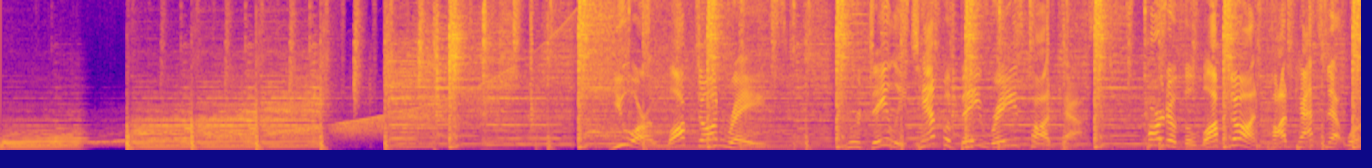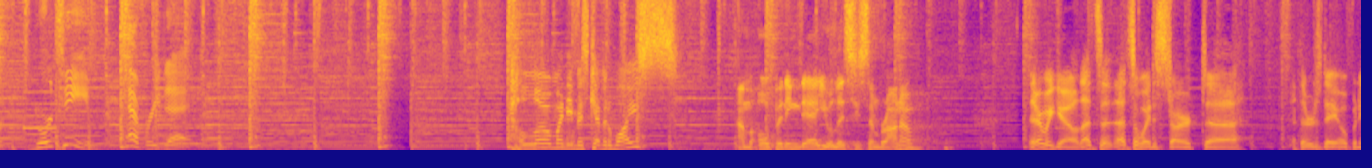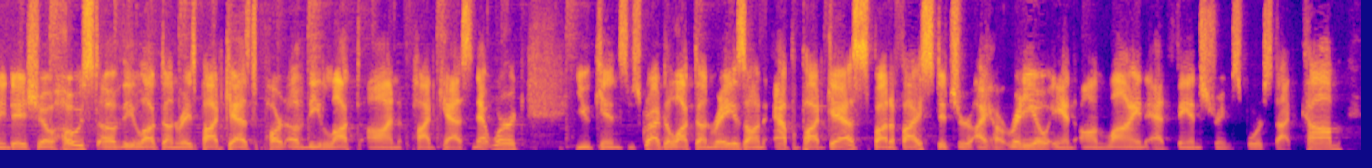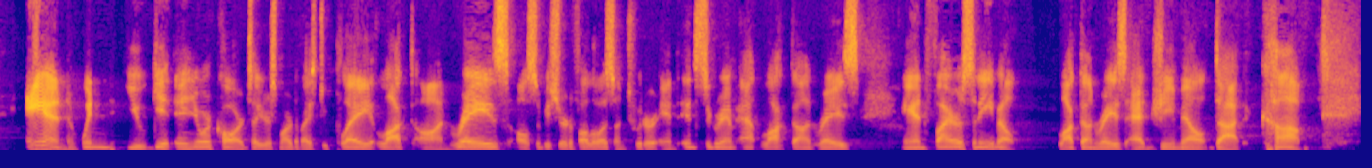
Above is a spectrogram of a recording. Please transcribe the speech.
You are Locked On Rays, your daily Tampa Bay Rays podcast. Part of the Locked On Podcast Network, your team every day. Hello, my name is Kevin Weiss. I'm opening day, Ulysses Sembrano. There we go. That's a that's a way to start uh, Thursday opening day show. Host of the Locked On Rays podcast, part of the Locked On Podcast Network. You can subscribe to Locked On Rays on Apple Podcasts, Spotify, Stitcher, iHeartRadio, and online at fanstreamsports.com. And when you get in your car, tell your smart device to play Locked On Rays. Also, be sure to follow us on Twitter and Instagram at Locked On Rays and fire us an email, lockedonrays at gmail.com.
